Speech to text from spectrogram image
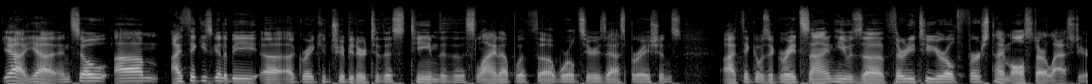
Yeah, yeah, and so um, I think he's going to be a, a great contributor to this team, to this lineup with uh, World Series aspirations. I think it was a great sign. He was a 32 year old first time All Star last year.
